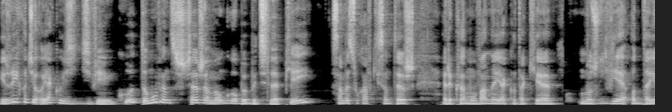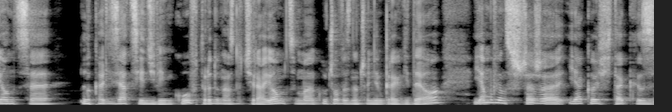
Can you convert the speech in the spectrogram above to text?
Jeżeli chodzi o jakość dźwięku, to mówiąc szczerze, mogłoby być lepiej. Same słuchawki są też reklamowane jako takie możliwie oddające lokalizację dźwięków, które do nas docierają, co ma kluczowe znaczenie w grach wideo. Ja mówiąc szczerze, jakoś tak z,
